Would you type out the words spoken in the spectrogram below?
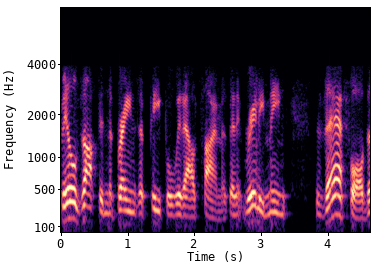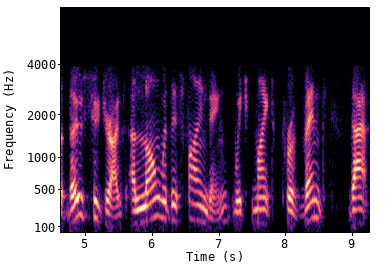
builds up in the brains of people with Alzheimer's. And it really means, therefore, that those two drugs, along with this finding, which might prevent that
